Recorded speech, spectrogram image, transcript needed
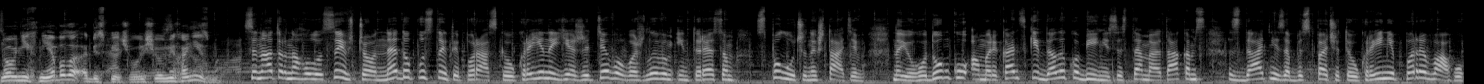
но в них не было обеспечивающего механизма. Сенатор наголосив, що не допустити поразки України є життєво важливим інтересом Сполучених Штатів. На його думку, американські далекобійні системи Атакамс здатні забезпечити Україні перевагу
